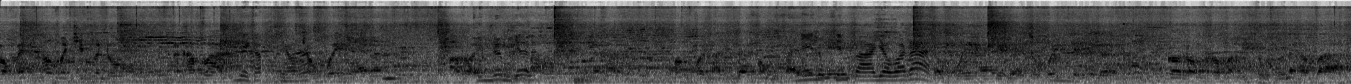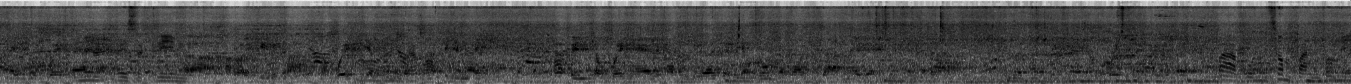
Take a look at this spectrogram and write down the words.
ลองแวะเข้ามาชิมกันดูนะครับว่านี่ครับเดี๋ยวเฉาก๊วยแท้นั้นอร่อยคนเริ่มเยอะแล้วนะครับบางคนอาจจะสงสัยอันนี้ลูกชิ้นปลาเยาวราช เฉาก๊วยแท้ได้เลยเฉาก๊วยเด็ดได้เลย ก็ลองเข้ามาพิสูจน์ดูนะครับว่าไอ้เฉาก๊วยแท้นี่ฮะไอศครีม อร่อยจริงหรือเปล่าเฉาก๊วยเทียมนั้นรสชาติเป็นยังไง ถ้าเป็นเฉาก๊วยแท้นะครับเนื้อจะเหนียวนุ่มนะครับจะไม่แดงกระด้างป้าปนส้มปั่นก็มี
